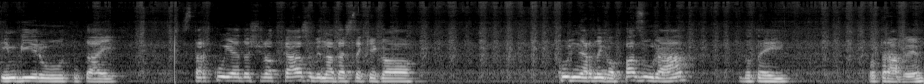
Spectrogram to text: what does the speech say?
imbiru tutaj starkuję do środka, żeby nadać takiego kulinarnego pazura do tej potrawy.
